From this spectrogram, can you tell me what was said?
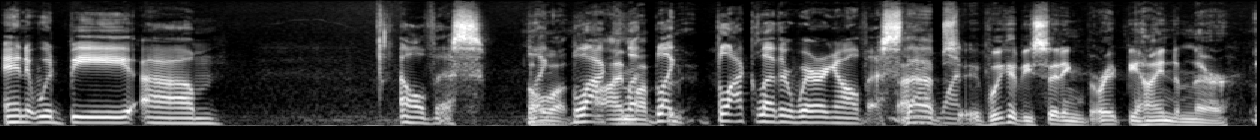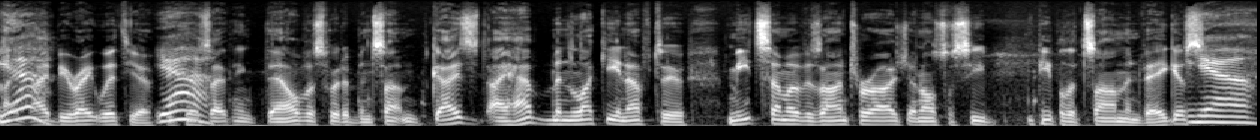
and it would be um, Elvis. Like uh, black, le- like black leather wearing Elvis. That Abs- one. If we could be sitting right behind him there, Yeah. I, I'd be right with you. Yeah. Because I think the Elvis would have been something. Guys, I have been lucky enough to meet some of his entourage and also see people that saw him in Vegas. Yeah.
